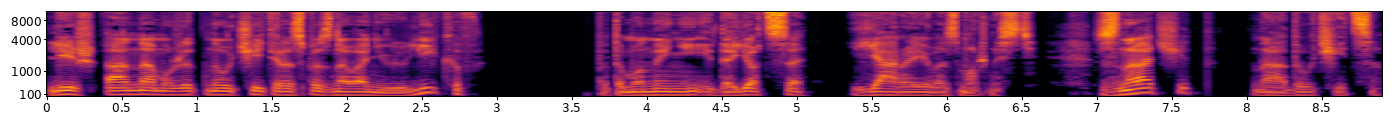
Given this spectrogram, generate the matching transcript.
Лишь она может научить распознаванию ликов, потому ныне и дается ярая возможность. Значит, надо учиться.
